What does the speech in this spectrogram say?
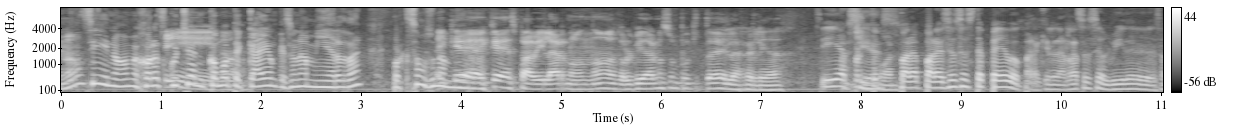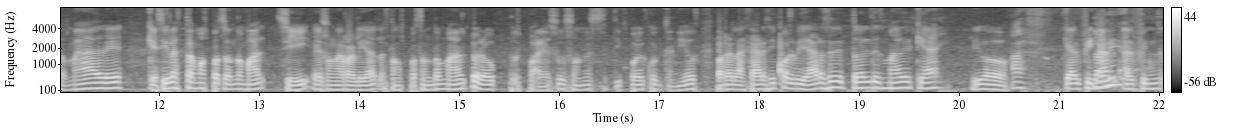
¿no? Sí, no, mejor escuchen Sí, cómo no. te cae, aunque sea una mierda. Porque somos una Hay que, mierda. hay que despabilarnos, ¿no? Olvidarnos un poquito de la realidad. Sí, Así aparte, es. para, para eso es este pedo, para que la raza se olvide de esa madre, que sí la estamos pasando mal, sí, es una realidad, la estamos pasando mal, pero pues para eso son este tipo de contenidos, para relajarse y para olvidarse de todo el desmadre que hay. Digo, Ah, que al final, al fin,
